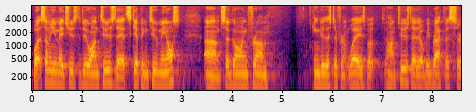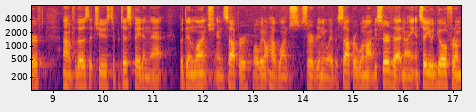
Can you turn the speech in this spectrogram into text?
what some of you may choose to do on Tuesday. It's skipping two meals. Um, so going from you can do this different ways, but on Tuesday there will be breakfast served um, for those that choose to participate in that. But then lunch and supper, well, we don't have lunch served anyway, but supper will not be served that night. And so you would go from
